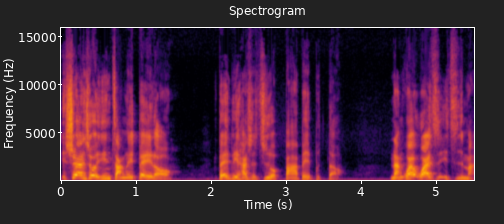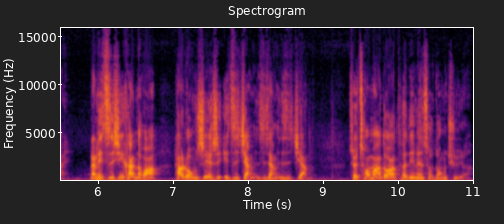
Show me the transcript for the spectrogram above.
虽然说已经涨了一倍喽哦。北比还是只有八倍不到，难怪外资一直买。那你仔细看的话，它融资也是一直降，一直降，一直降，所以筹码都要特定人手中去了。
